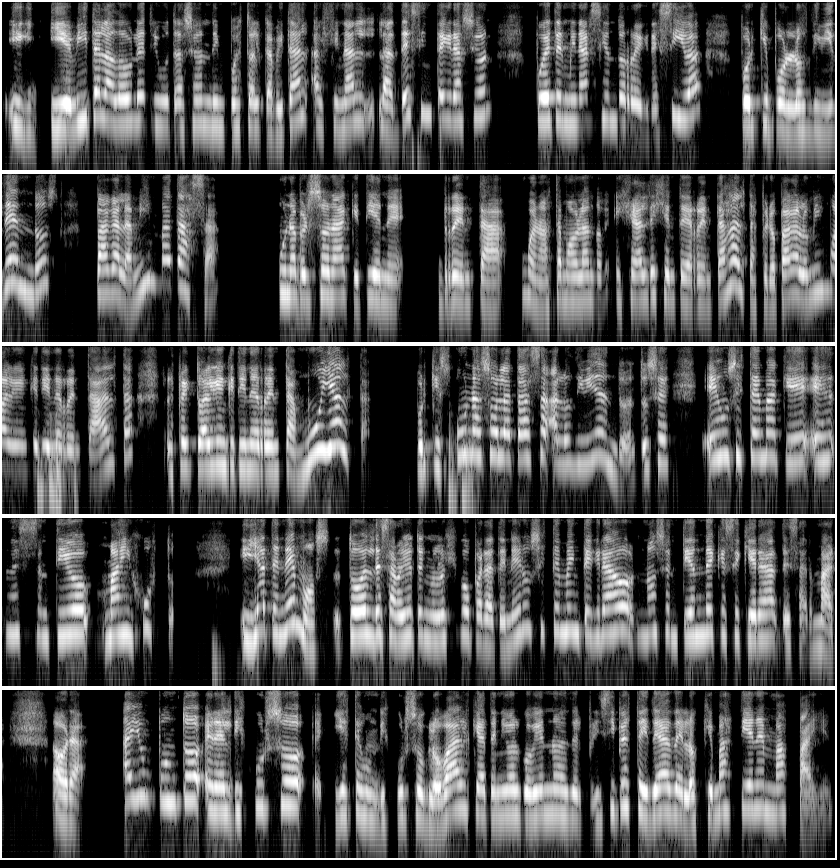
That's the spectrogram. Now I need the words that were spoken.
y, evita la doble tributación de impuesto al capital, al final la desintegración puede terminar siendo regresiva porque por los dividendos paga la misma tasa una persona que tiene renta, bueno, estamos hablando en general de gente de rentas altas, pero paga lo mismo alguien que tiene renta alta respecto a alguien que tiene renta muy alta, porque es una sola tasa a los dividendos. Entonces, es un sistema que es en ese sentido más injusto y ya tenemos todo el desarrollo tecnológico para tener un sistema integrado, no se entiende que se quiera desarmar. Ahora, hay un punto en el discurso, eh, y este es un discurso global que ha tenido el gobierno desde el principio, esta idea de los que más tienen, más paguen.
